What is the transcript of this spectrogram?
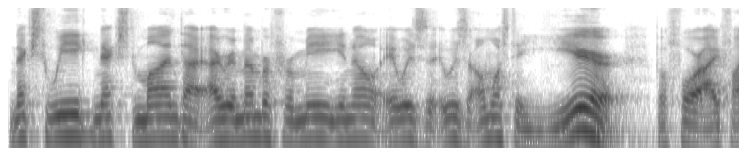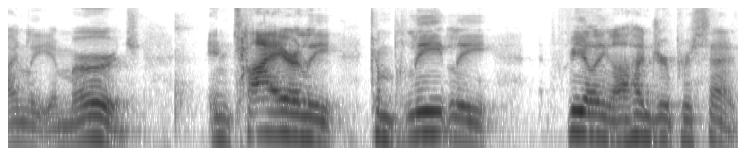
Next week, next month, I, I remember for me, you know, it was it was almost a year before I finally emerge entirely, completely feeling 100%.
